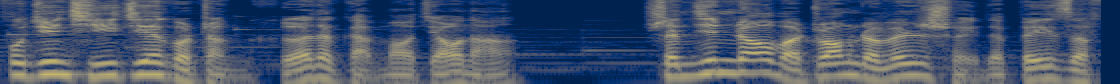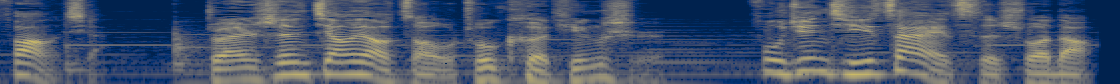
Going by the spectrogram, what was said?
傅君齐接过整盒的感冒胶囊，沈金钊把装着温水的杯子放下，转身将要走出客厅时，傅君齐再次说道：“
